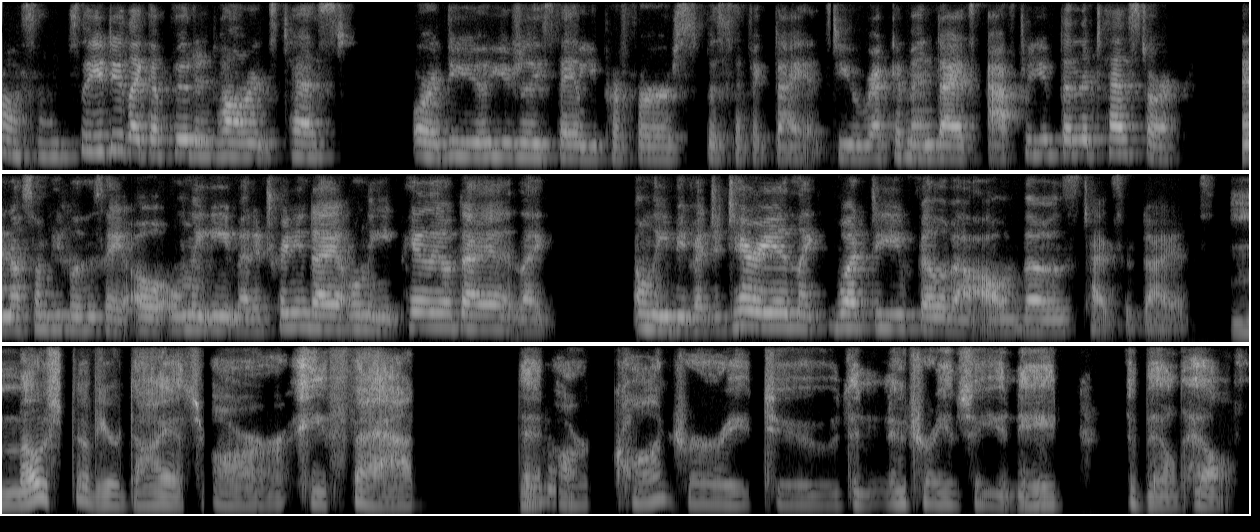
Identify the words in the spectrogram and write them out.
Awesome. So you do like a food intolerance test, or do you usually say you prefer specific diets? Do you recommend diets after you've done the test? Or I know some people who say, oh, only eat Mediterranean diet, only eat paleo diet, like only be vegetarian. Like, what do you feel about all of those types of diets? Most of your diets are a fad that mm-hmm. are contrary to the nutrients that you need to build health.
